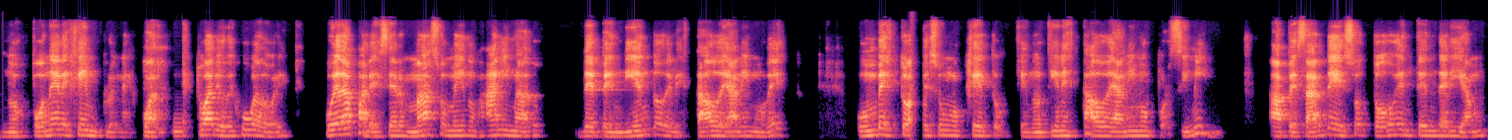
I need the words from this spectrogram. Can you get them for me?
nos pone el ejemplo en el cual un vestuario de jugadores pueda parecer más o menos animado dependiendo del estado de ánimo de esto. Un vestuario es un objeto que no tiene estado de ánimo por sí mismo. A pesar de eso, todos entenderíamos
